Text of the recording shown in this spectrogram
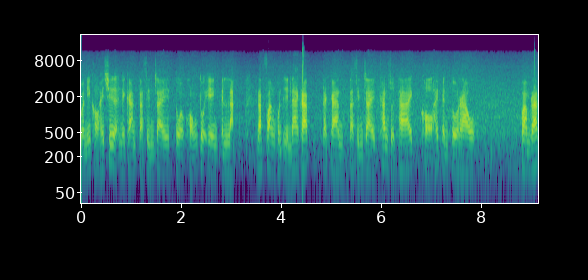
วันนี้ขอให้เชื่อในการตัดสินใจตัวของตัวเองเป็นหลัก รับฟังคนอื่นได้ครับ แต่การตัดสินใจขั้นสุดท้ายขอให้เป็นตัวเรา ความรัก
